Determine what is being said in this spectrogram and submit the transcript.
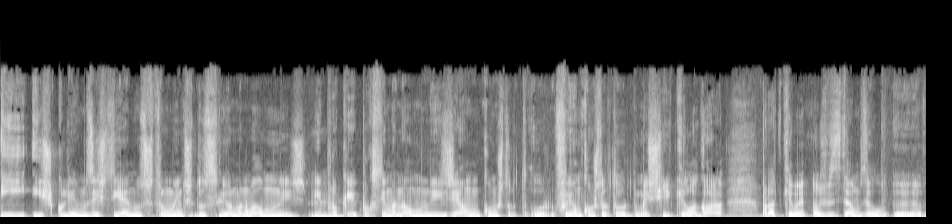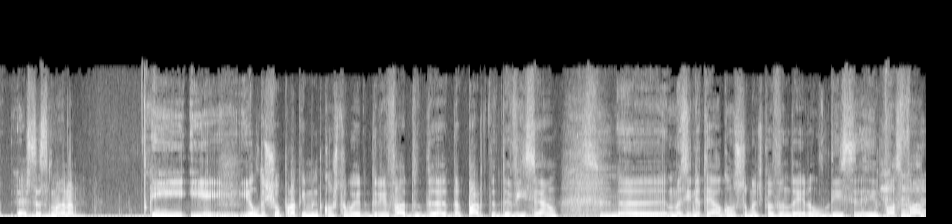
e, escolhemos este ano os instrumentos do Sr. Manuel Muniz e porquê? porque o Sr. Manuel Muniz é um construtor foi um construtor de Machique ele agora praticamente nós visitamos ele eh, esta semana e, e- e ele deixou praticamente construir derivado da, da parte da visão. Uh, mas ainda tem alguns instrumentos para vender. Ele disse, posso fa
